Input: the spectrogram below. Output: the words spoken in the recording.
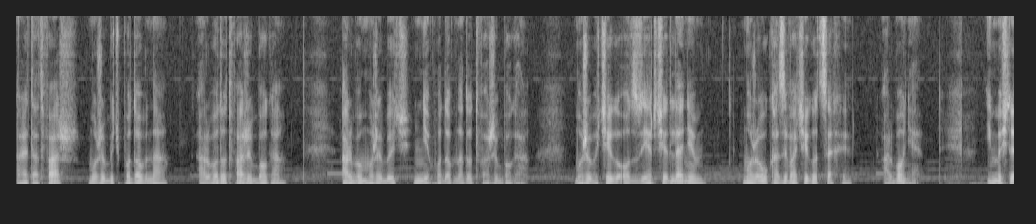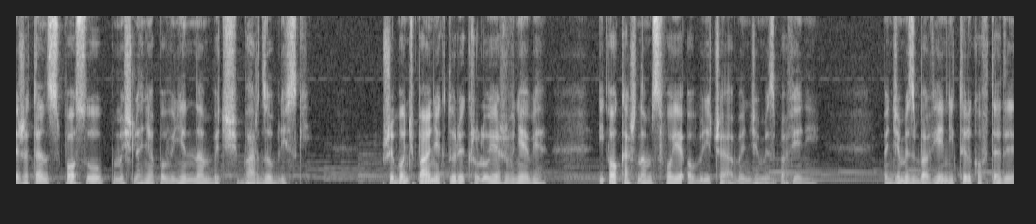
ale ta twarz może być podobna albo do twarzy Boga, albo może być niepodobna do twarzy Boga. Może być jego odzwierciedleniem, może ukazywać jego cechy, albo nie. I myślę, że ten sposób myślenia powinien nam być bardzo bliski. Przybądź Panie, który królujesz w niebie, i okaż nam swoje oblicze, a będziemy zbawieni. Będziemy zbawieni tylko wtedy,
